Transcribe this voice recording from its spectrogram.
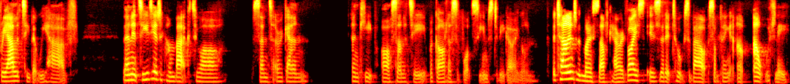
reality that we have, then it's easier to come back to our center again and keep our sanity regardless of what seems to be going on. The challenge with most self care advice is that it talks about something out- outwardly.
